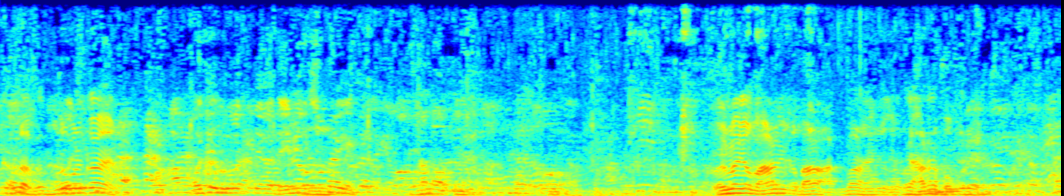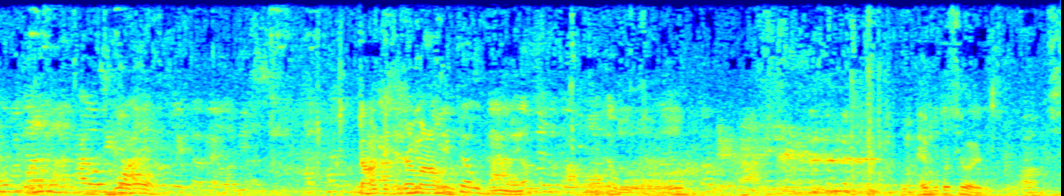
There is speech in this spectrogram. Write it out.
그러니까 물어보니까 어제 놀았을 때가 4명 18이겠죠. 다 먹었잖아요. 얼마 전에 만 원이니까 말안 해줘. 그냥 알아서 먹으래. 나한테 계산만 하고. 이렇게 하고 먹나요? 오. 배부터 채워야지. 아, 씨.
